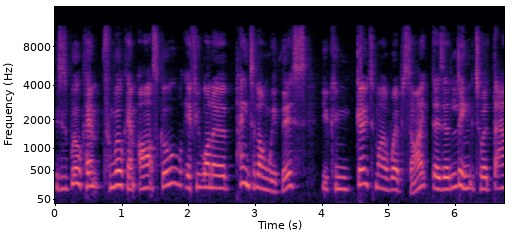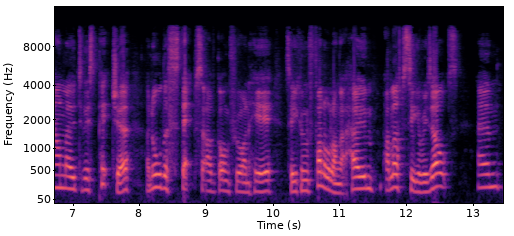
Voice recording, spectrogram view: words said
This is Will Kemp from Will Kemp Art School. If you want to paint along with this, you can go to my website. There's a link to a download to this picture and all the steps that I've gone through on here so you can follow along at home. I'd love to see your results. Um,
